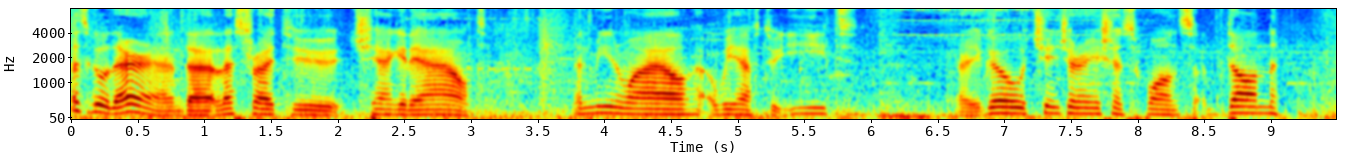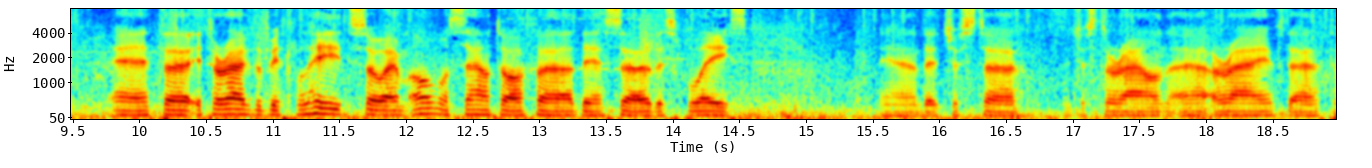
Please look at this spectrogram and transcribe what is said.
let's go there and uh, let's try to check it out. And meanwhile we have to eat. There you go. Change generations once done. And uh, it arrived a bit late so I'm almost out of uh, this this place and it just uh, just around arrived at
